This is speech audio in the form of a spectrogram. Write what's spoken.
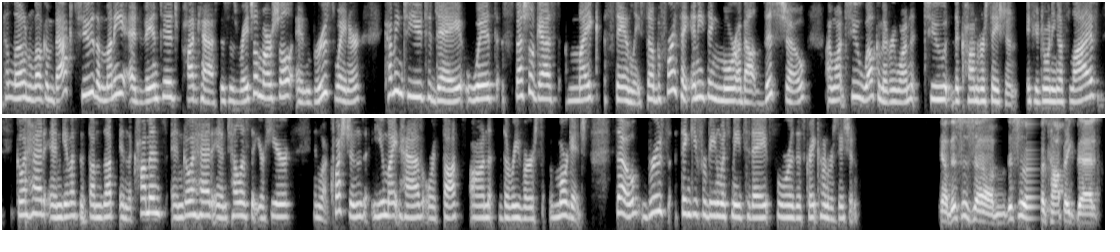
Hello and welcome back to the Money Advantage podcast. This is Rachel Marshall and Bruce Wehner coming to you today with special guest Mike Stanley. So, before I say anything more about this show, I want to welcome everyone to the conversation. If you're joining us live, go ahead and give us a thumbs up in the comments and go ahead and tell us that you're here and what questions you might have or thoughts on the reverse mortgage. So, Bruce, thank you for being with me today for this great conversation. Yeah, this is um, this is a topic that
